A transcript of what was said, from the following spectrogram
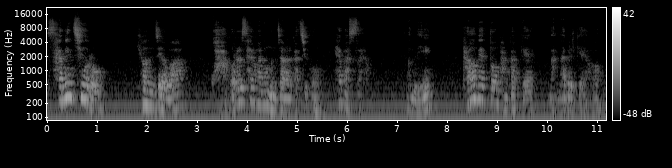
3인칭으로 현재와 과거를 사용하는 문장을 가지고 해봤어요. 언니, 다음에 또 반갑게 만나 뵐게요.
